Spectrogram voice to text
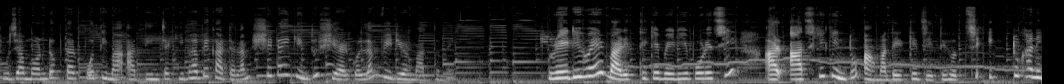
পূজা মণ্ডপ, তার প্রতিমা আর দিনটা কীভাবে কাটালাম সেটাই কিন্তু শেয়ার করলাম ভিডিওর মাধ্যমে। রেডি হয়ে বাড়ির থেকে বেরিয়ে পড়েছি আর আজকে কিন্তু আমাদেরকে যেতে হচ্ছে একটুখানি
